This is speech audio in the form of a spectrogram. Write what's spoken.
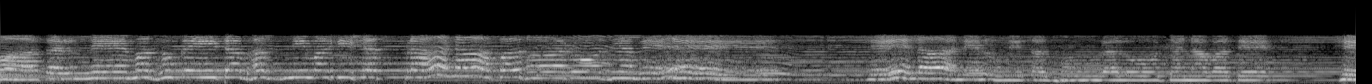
मातर्मे मधुकैतभग्निमयिषप्राणापहारोद्य मे हेला निर्मितधूरलोचनवते हे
